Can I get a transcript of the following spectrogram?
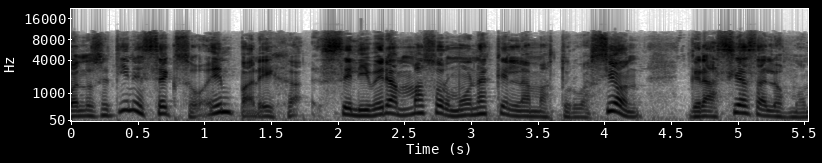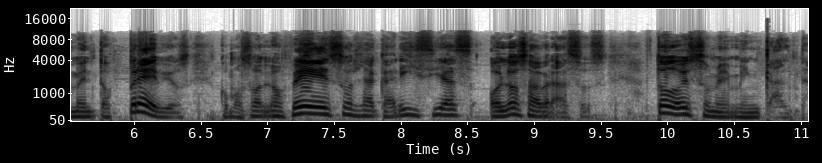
Cuando se tiene sexo en pareja, se liberan más hormonas que en la masturbación, gracias a los momentos previos, como son los besos, las caricias o los abrazos. Todo eso me, encanta.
